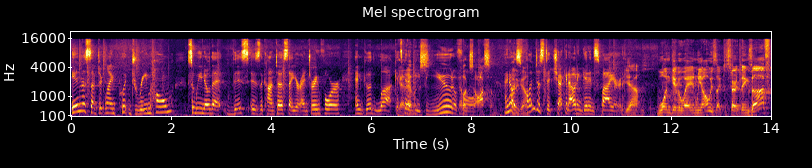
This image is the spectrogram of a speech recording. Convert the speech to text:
In the subject line, put Dream Home so we know that this is the contest that you're entering for. And good luck. It's Yeah, going to be looks- beautiful. that looks awesome. I know, Way it's fun just to check it out and get inspired. Yeah, one giveaway, and we always like to start things off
